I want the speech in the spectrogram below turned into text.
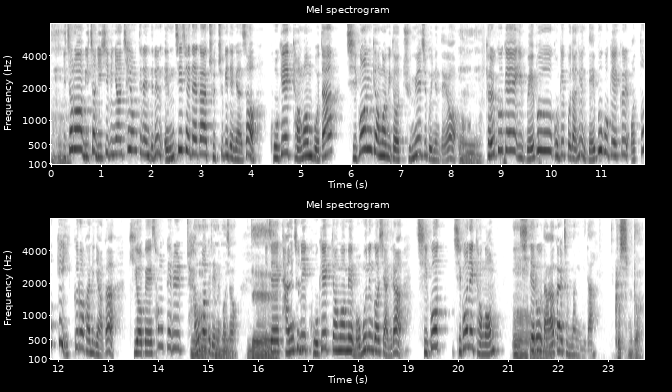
음. 이처럼 2022년 채용 트렌드는 MZ 세대가 주축이 되면서 고객 경험보다 직원 경험이 더 중요해지고 있는데요. 어, 결국에 이 외부 고객보다는 내부 고객을 어떻게 이끌어 가느냐가 기업의 성패를 좌우하게 되는 음, 거죠. 네. 이제 단순히 고객 경험에 머무는 것이 아니라 직원 직원의 경험 이 어, 시대로 나아갈 전망입니다. 그렇습니다.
